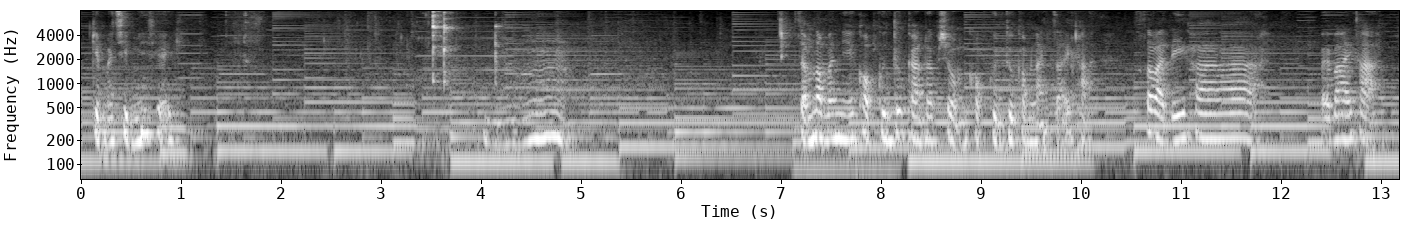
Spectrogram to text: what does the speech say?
เก็บมาชิมเฉยสำหรับวันนี้ขอบคุณทุกการรับชม ขอบคุณทุกกำลังใจค่ะ สวัสดีค่ะ บ๊ายบายค่ะ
